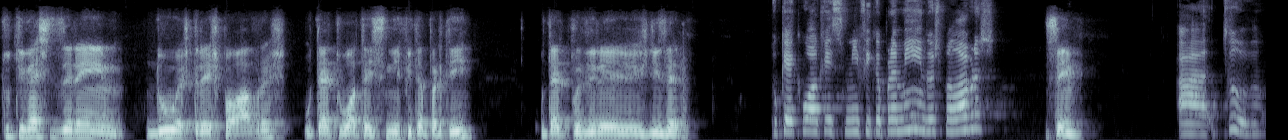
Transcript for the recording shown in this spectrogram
tu tivesse de dizer em duas, três palavras o teto hockey significa para ti, o teto poderias dizer? O que é que o hockey significa para mim em duas palavras? Sim. Ah, tudo.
